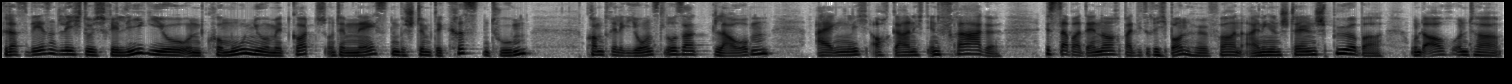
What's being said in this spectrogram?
Für das wesentlich durch Religio und Communio mit Gott und dem Nächsten bestimmte Christentum kommt religionsloser Glauben eigentlich auch gar nicht in Frage, ist aber dennoch bei Dietrich Bonhoeffer an einigen Stellen spürbar und auch unter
